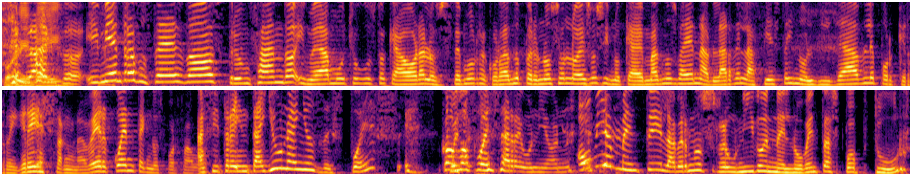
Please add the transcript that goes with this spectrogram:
Por eBay. Exacto. Y mientras ustedes dos triunfando, y me da mucho gusto que ahora los estemos recordando, pero no solo eso, sino que además nos vayan a hablar de la fiesta inolvidable porque regresan. A ver, cuéntenos, por favor. Así 31 años después, ¿cómo Pues- fue esa reunión? Obviamente, el habernos reunido en el 90s Pop Tour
